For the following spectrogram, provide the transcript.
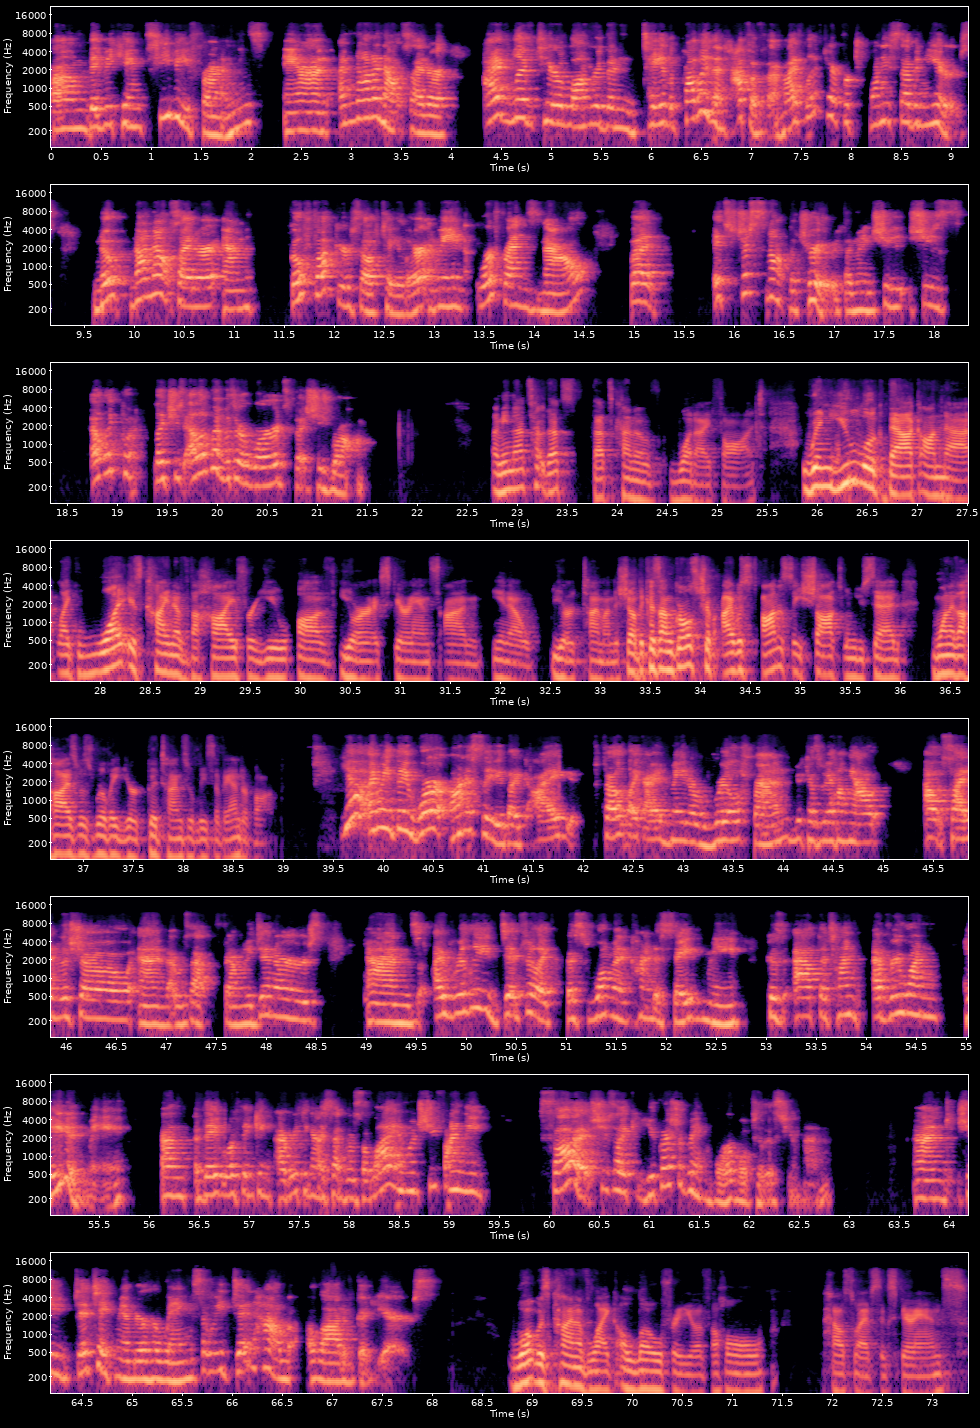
Um, they became TV friends, and I'm not an outsider. I've lived here longer than Taylor, probably than half of them. I've lived here for 27 years. Nope, not an outsider. And go fuck yourself, Taylor. I mean, we're friends now, but it's just not the truth. I mean, she she's eloquent, like she's eloquent with her words, but she's wrong. I mean, that's how that's that's kind of what I thought. When you look back on that, like what is kind of the high for you of your experience on, you know, your time on the show? Because on Girls Trip, I was honestly shocked when you said one of the highs was really your good times with Lisa Vanderpump. Yeah, I mean, they were honestly like I felt like I had made a real friend because we hung out outside of the show and I was at family dinners. And I really did feel like this woman kind of saved me because at the time, everyone hated me and they were thinking everything I said was a lie. And when she finally saw it, she's like, You guys are being horrible to this human. And she did take me under her wing. So we did have a lot of good years what was kind of like a low for you of the whole housewives experience?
